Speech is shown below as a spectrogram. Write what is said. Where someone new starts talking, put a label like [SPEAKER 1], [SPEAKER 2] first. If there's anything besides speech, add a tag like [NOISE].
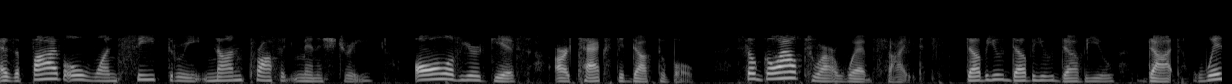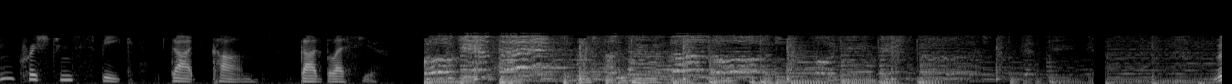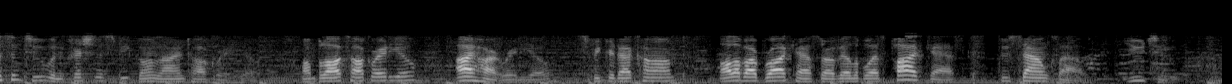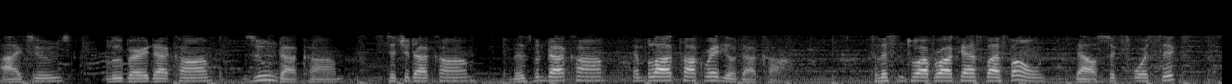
[SPEAKER 1] As a 501c3 nonprofit ministry, all of your gifts are tax deductible. So go out to our website, www.whenchristianspeak.com. God bless you.
[SPEAKER 2] Listen to When Christians Speak Online Talk Radio. On Blog Talk Radio, iHeartRadio, Spreaker.com, all of our broadcasts are available as podcasts through SoundCloud, YouTube, iTunes, Blubrry.com, Zoom.com, Stitcher.com, Lisbon.com, and BlogTalkRadio.com. To listen to our broadcast by phone, dial 646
